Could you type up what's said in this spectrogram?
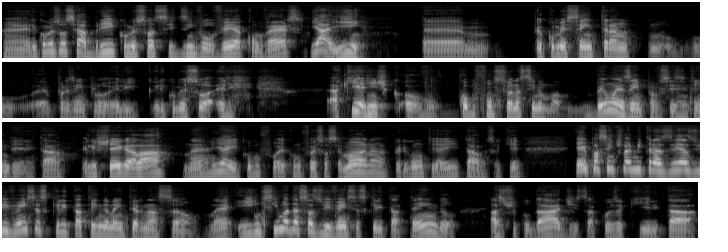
É, ele começou a se abrir, começou a se desenvolver a conversa, e aí é, eu comecei a entrar no, no, no, é, por exemplo, ele, ele começou, ele, aqui a gente, como funciona assim, numa, bem um exemplo para vocês entenderem, tá? Ele chega lá, né? E aí, como foi? Como foi sua semana? Pergunta e aí, tal, não sei o quê. E aí o paciente vai me trazer as vivências que ele está tendo na internação, né? E em cima dessas vivências que ele está tendo, as dificuldades, a coisa que ele está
